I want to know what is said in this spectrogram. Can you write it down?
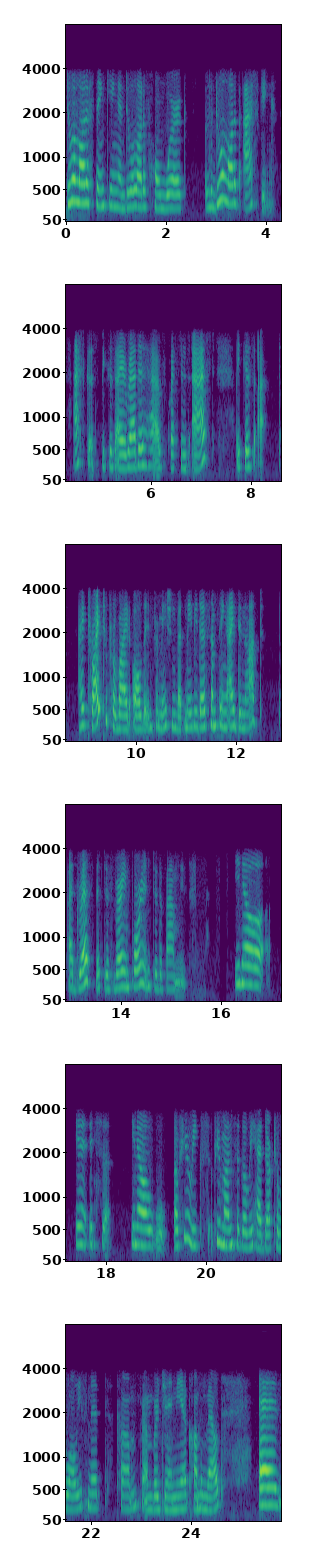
do a lot of thinking and do a lot of homework. Do a lot of asking. Ask us because I rather have questions asked because I, I try to provide all the information, but maybe there's something I did not address that is very important to the families. You know, it's uh, you know, a few weeks, a few months ago, we had Dr. Wally Smith come from Virginia Commonwealth, and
